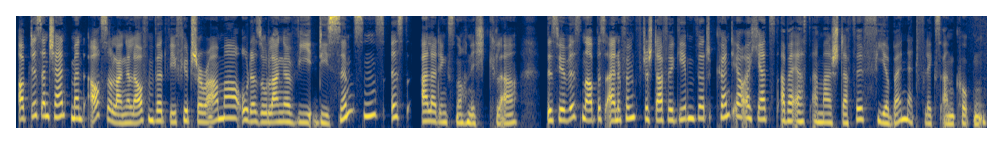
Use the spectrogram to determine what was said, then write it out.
Ob Disenchantment auch so lange laufen wird wie Futurama oder so lange wie Die Simpsons, ist allerdings noch nicht klar. Bis wir wissen, ob es eine fünfte Staffel geben wird, könnt ihr euch jetzt aber erst einmal Staffel 4 bei Netflix angucken.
